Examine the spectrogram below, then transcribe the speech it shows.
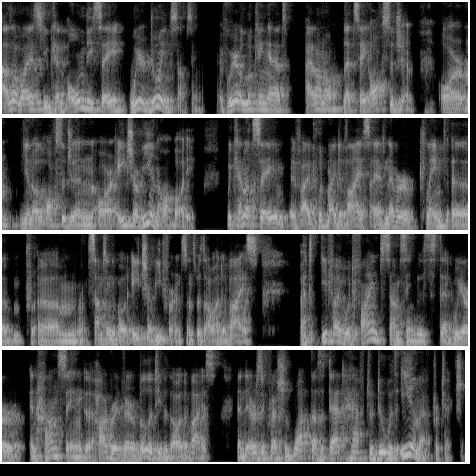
otherwise you can only say we're doing something. If we're looking at I don't know, let's say oxygen or, you know, oxygen or HRV in our body. We cannot say if I put my device, I have never claimed uh, um, something about HRV, for instance, with our device. But if I would find something with that we are enhancing the heart rate variability with our device, then there is a question what does that have to do with EMF protection?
